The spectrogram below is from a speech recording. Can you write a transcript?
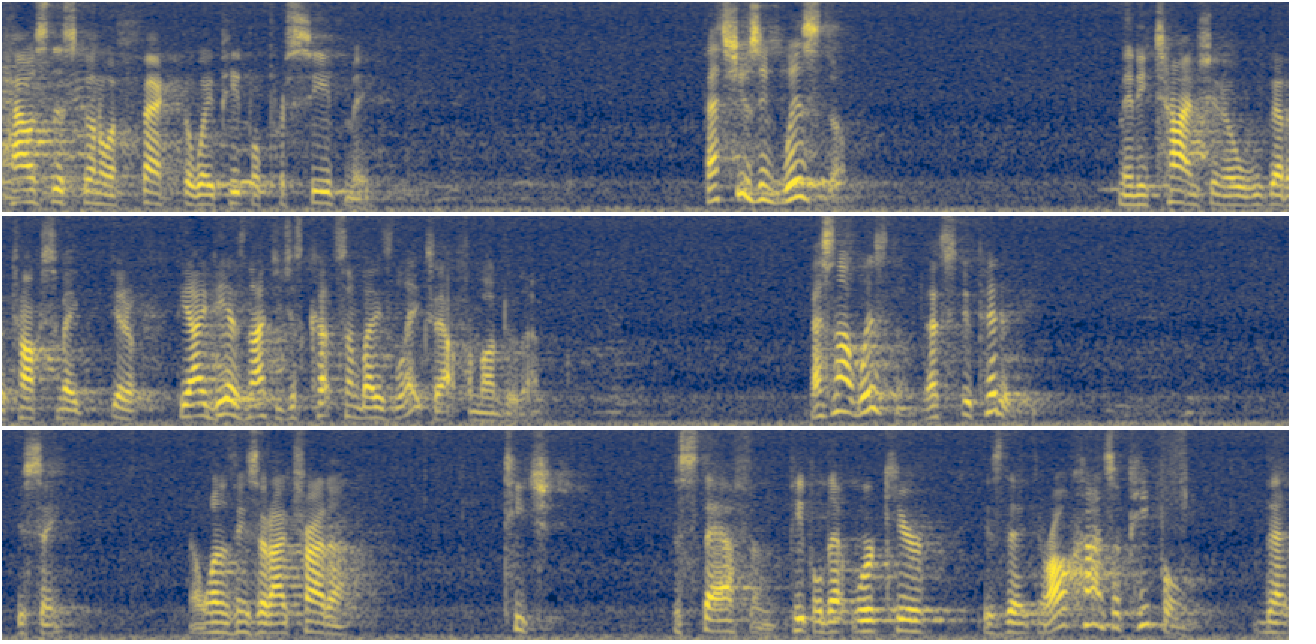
How's this going to affect the way people perceive me? That's using wisdom. Many times, you know, we've got to talk to somebody, you know, the idea is not to just cut somebody's legs out from under them. That's not wisdom, that's stupidity. You see? Now, one of the things that I try to teach the staff and people that work here is that there are all kinds of people that,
